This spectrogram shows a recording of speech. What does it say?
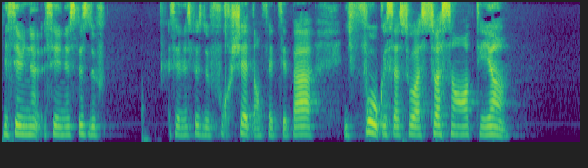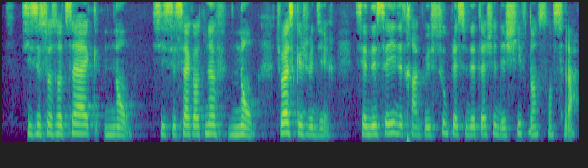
Mais c'est une c'est une espèce de c'est une espèce de fourchette en fait, c'est pas il faut que ça soit 61. Si c'est 65, non. Si c'est 59, non. Tu vois ce que je veux dire? C'est d'essayer d'être un peu souple et se détacher des chiffres dans ce sens-là.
